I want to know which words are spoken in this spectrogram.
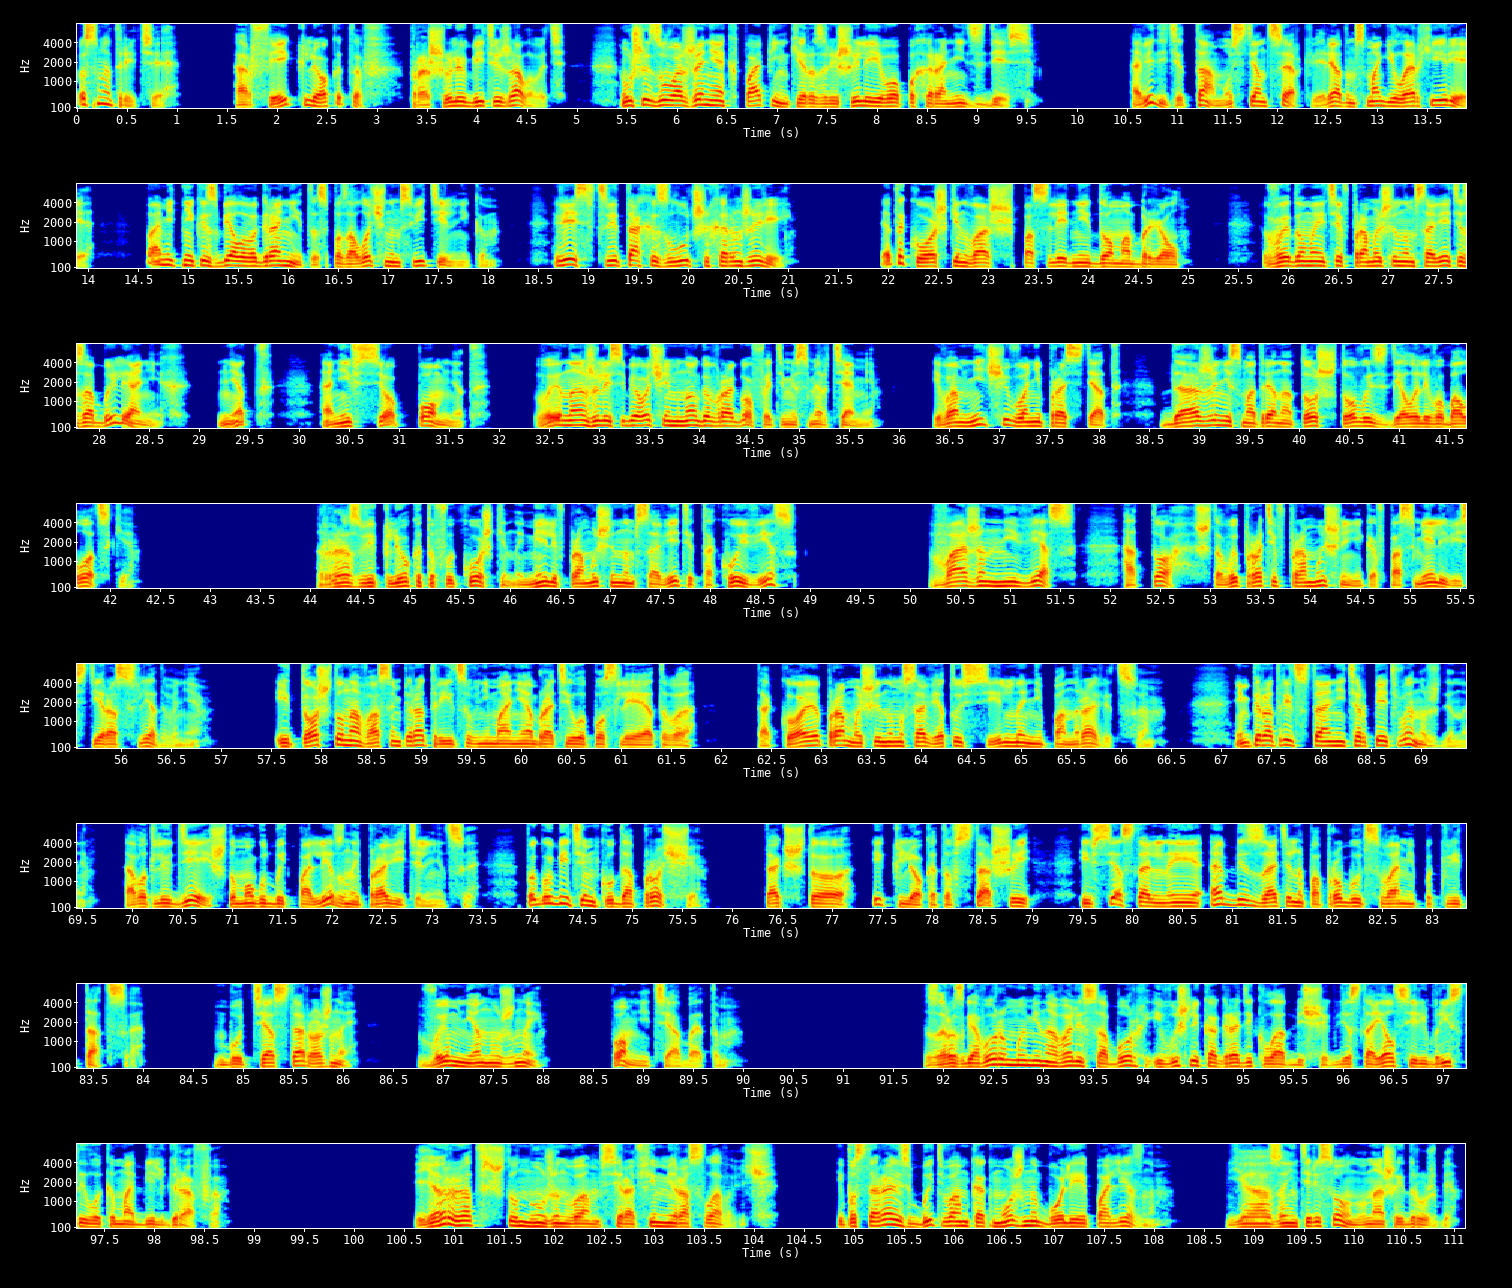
Посмотрите. Орфей Клёкотов. Прошу любить и жаловать. Уж из уважения к папеньке разрешили его похоронить здесь. А видите, там, у стен церкви, рядом с могилой архиерея, памятник из белого гранита с позолоченным светильником. Весь в цветах из лучших оранжерей. Это Кошкин ваш последний дом обрел. Вы думаете, в промышленном совете забыли о них? Нет, они все помнят. Вы нажили себе очень много врагов этими смертями. И вам ничего не простят, даже несмотря на то, что вы сделали в Оболоцке. Разве Клёкотов и Кошкин имели в промышленном совете такой вес? Важен не вес, а то, что вы против промышленников посмели вести расследование. И то, что на вас императрица внимание обратила после этого. Такое промышленному совету сильно не понравится. Императрица-то они терпеть вынуждены. А вот людей, что могут быть полезны правительнице, погубить им куда проще. Так что и Клёкотов-старший, и все остальные обязательно попробуют с вами поквитаться. Будьте осторожны. Вы мне нужны. Помните об этом. За разговором мы миновали собор и вышли к ограде кладбища, где стоял серебристый локомобиль графа. «Я рад, что нужен вам, Серафим Мирославович, и постараюсь быть вам как можно более полезным. «Я заинтересован в нашей дружбе».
